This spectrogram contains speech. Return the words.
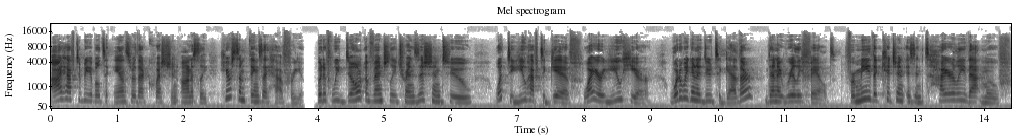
I have to be able to answer that question honestly. Here's some things I have for you. But if we don't eventually transition to, what do you have to give? Why are you here? What are we going to do together? Then I really failed. For me, the kitchen is entirely that move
